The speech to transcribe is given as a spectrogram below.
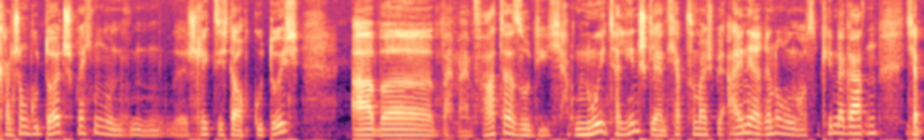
kann schon gut Deutsch sprechen und äh, schlägt sich da auch gut durch. Aber bei meinem Vater, so die, ich habe nur Italienisch gelernt. Ich habe zum Beispiel eine Erinnerung aus dem Kindergarten. Ich habe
